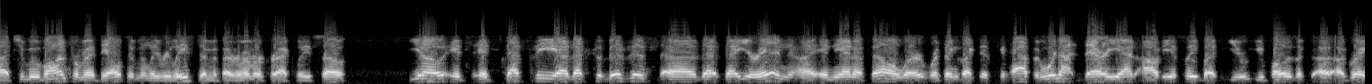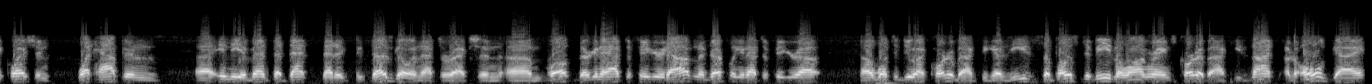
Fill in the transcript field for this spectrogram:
uh, to move on from it. They ultimately released him, if I remember correctly. So, you know, it's it's that's the uh, that's the business uh, that that you're in uh, in the NFL, where where things like this could happen. We're not there yet, obviously, but you you pose a, a- a great question. What happens uh, in the event that that that it does go in that direction? Um, well, they're going to have to figure it out, and they're definitely going to have to figure out uh, what to do at quarterback because he's supposed to be the long range quarterback. He's not an old guy,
